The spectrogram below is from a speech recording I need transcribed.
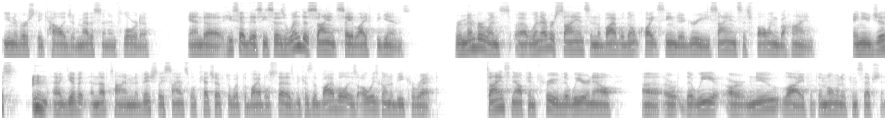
University College of Medicine in Florida, and uh, he said this. He says, "When does science say life begins? Remember when uh, whenever science and the Bible don't quite seem to agree, science is falling behind, and you just uh, give it enough time, and eventually science will catch up to what the Bible says because the Bible is always going to be correct. Science now can prove that we are now, uh, or that we are new life at the moment of conception.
